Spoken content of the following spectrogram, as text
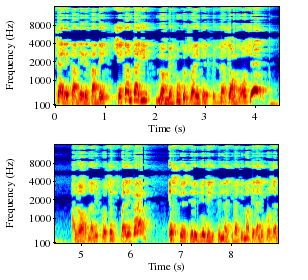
tu as retardé, retardé. Chetan t'a dit, non, mais pourquoi tu vas aller faire le pèlerinage Tu es encore jeune. Alors, l'année prochaine, tu peux aller faire. Est-ce que c'est le vieux de pèlerinage qui va te manquer l'année prochaine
